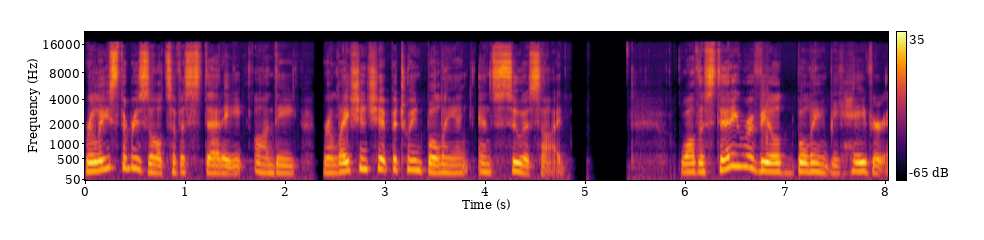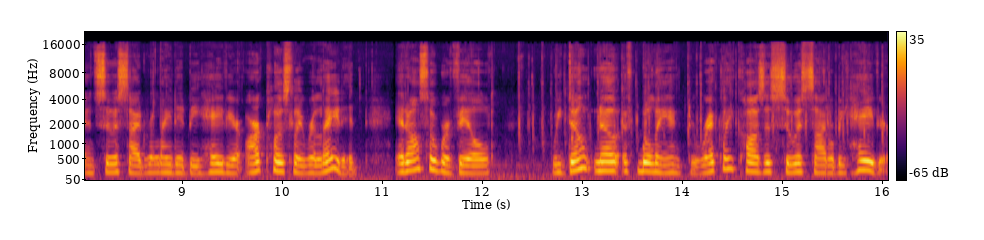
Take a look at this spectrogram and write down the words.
released the results of a study on the relationship between bullying and suicide. While the study revealed bullying behavior and suicide related behavior are closely related, it also revealed we don't know if bullying directly causes suicidal behavior.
